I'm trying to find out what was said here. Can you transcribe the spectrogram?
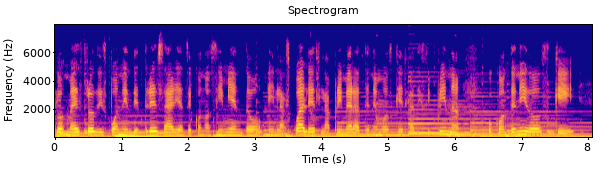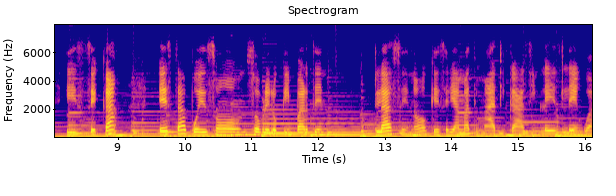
los maestros disponen de tres áreas de conocimiento en las cuales la primera tenemos que es la disciplina o contenidos que es CK. Esta pues son sobre lo que imparten clase, ¿no? Que sería matemáticas, inglés, lengua,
